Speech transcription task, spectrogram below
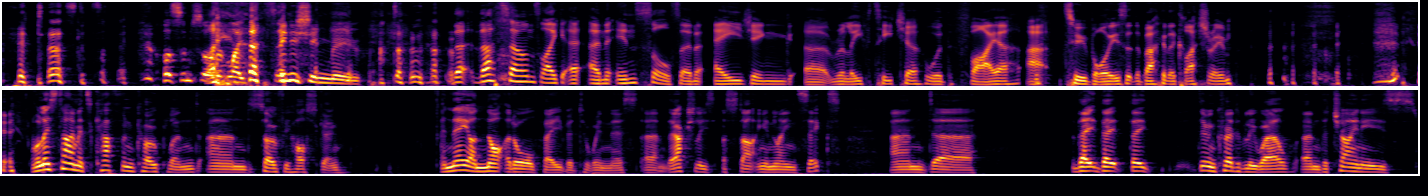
it does, doesn't it? Or some sort of like finishing move. I don't know. That that sounds like a, an insult an aging uh, relief teacher would fire at two boys at the back of the classroom. well, this time it's Katherine Copeland and Sophie Hosking, and they are not at all favoured to win this. Um, they actually are starting in lane six, and uh, they they they do incredibly well. Um, the Chinese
